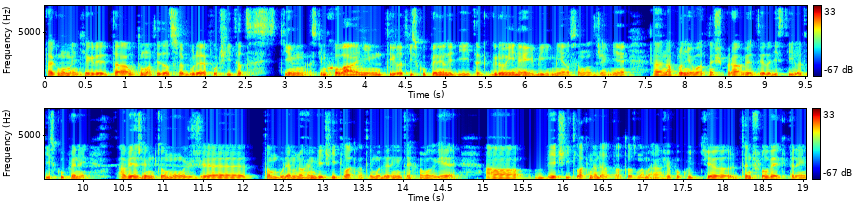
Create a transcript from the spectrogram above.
tak v momentě, kdy ta automatizace bude počítat s tím, s tím chováním této skupiny lidí, tak kdo jiný by měl samozřejmě eh, naplňovat než právě ty lidi z této skupiny. A věřím tomu, že tam bude mnohem větší tlak na ty moderní technologie a větší tlak na data. To znamená, že pokud eh, ten člověk, který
